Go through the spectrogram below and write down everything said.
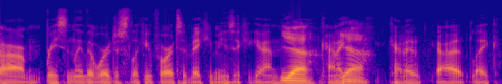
um, recently that we're just looking forward to making music again. Yeah, kind of, yeah. kind of uh, like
